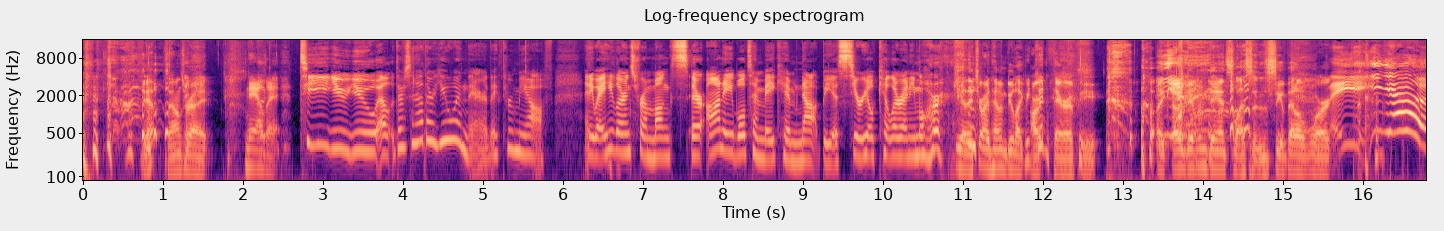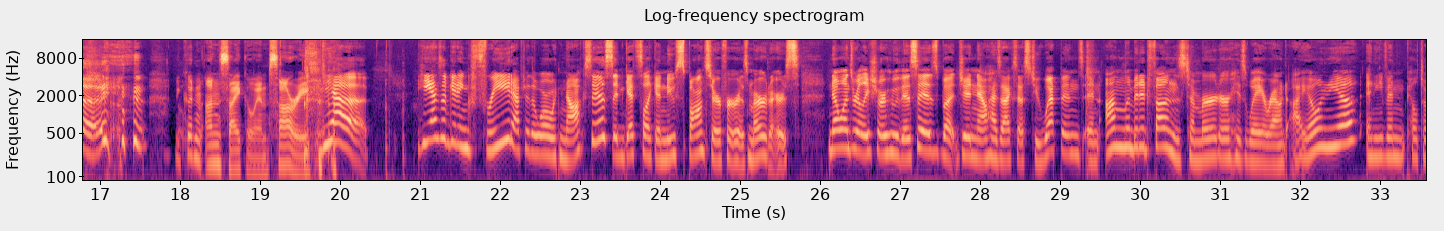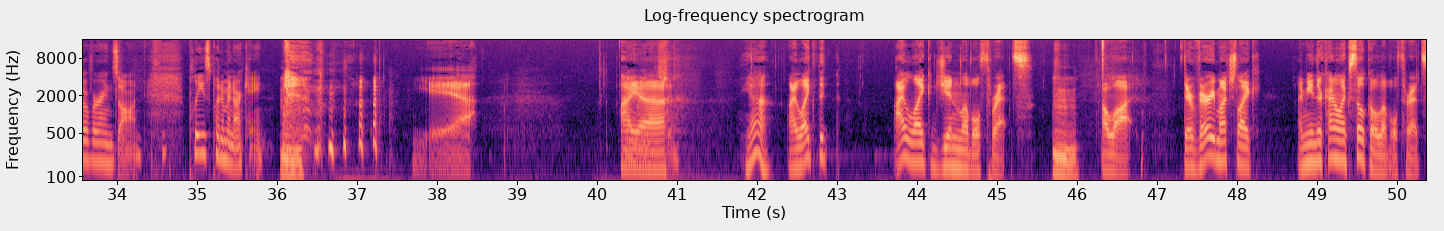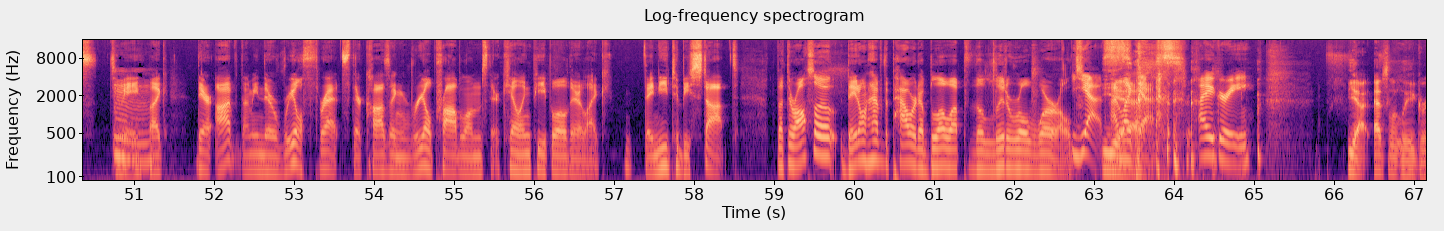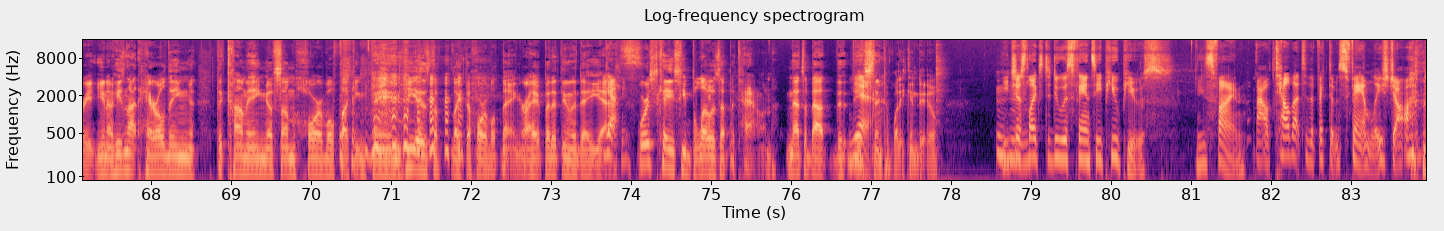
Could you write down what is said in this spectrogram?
yep, sounds right. Nailed it. T U U L. There's another U in there. They threw me off. Anyway, he learns from monks. They're unable to make him not be a serial killer anymore. Yeah, they try and have him do like art couldn't- therapy. like, oh, give him dance lessons, see if that'll work. yeah. We couldn't unpsycho him. Sorry. yeah. He ends up getting freed after the war with Noxus and gets like a new sponsor for his murders. No one's really sure who this is, but Jin now has access to weapons and unlimited funds to murder his way around Ionia and even Piltover and Zaun. Please put him in Arcane. Yeah. I uh yeah, I like the I like Jin level threats a lot. They're very much like I mean, they're kind of like Silco level threats to me. Mm. Like they're ob- I mean, they're real threats. They're causing real problems. They're killing people. They're like they need to be stopped. But they're also they don't have the power to blow up the literal world. Yes. I like that. I agree. Yeah, absolutely agree. You know, he's not heralding the coming of some horrible fucking thing. he is the like the horrible thing, right? But at the end of the day, yeah. Yes. Worst case, he blows up a town, and that's about the, the Yeah. extent of what he can do. He just likes to do his fancy pew pews. He's fine. Wow, tell that to the victims' families, John.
